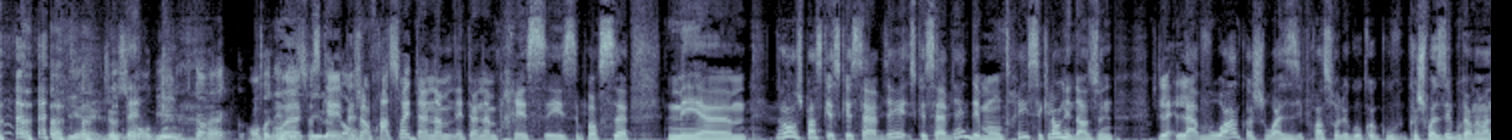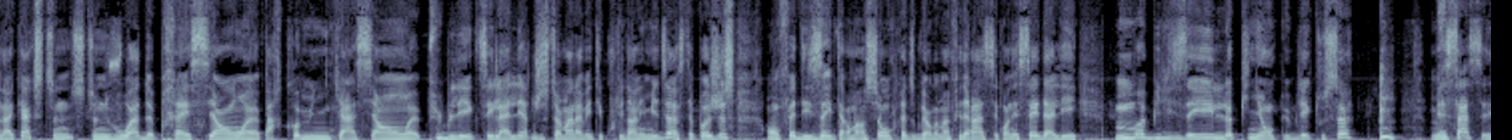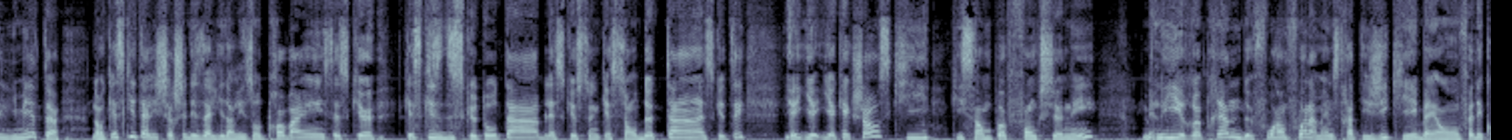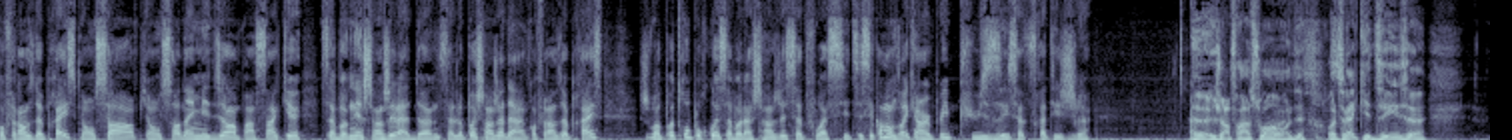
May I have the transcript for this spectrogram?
combien? Juste ben, combien? C'est correct. On va négocier. Ouais, parce que ben, Jean-François est un homme, est un homme pressé, c'est pour ça. Mais, euh, non, je pense que ce que ça vient, ce que ça vient démontrer, c'est que là, on est dans une, la, voie qu'a choisi François Legault, qu'a choisi le gouvernement de la CAQ, c'est une, voie de pression euh, par communication euh, publique. Tu la lettre, justement, elle avait été coulée dans les médias. C'était pas juste on fait des interventions auprès du gouvernement fédéral, c'est qu'on essaie d'aller mobiliser l'opinion publique, tout ça. Mais ça, c'est limite. Donc, est-ce qu'il est allé chercher des alliés dans les autres provinces? Est-ce que qu'est-ce qui se discute aux tables? Est-ce que c'est une question de temps? Est-ce que tu sais, il y a, y a, quelque chose qui qui semble pas fonctionner. Mais là, ils reprennent de fois en fois la même stratégie qui est, ben, on fait des conférences de presse, puis on sort, puis on sort dans les médias en pensant que ça va venir changer la donne. Ça l'a pas changé dans la conférence de presse. Je vois pas trop pourquoi ça va la changer cette fois-ci. C'est comme on dirait qu'il a un peu épuisé cette stratégie-là. Euh, Jean-François, on, dirait qu'ils disent euh,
